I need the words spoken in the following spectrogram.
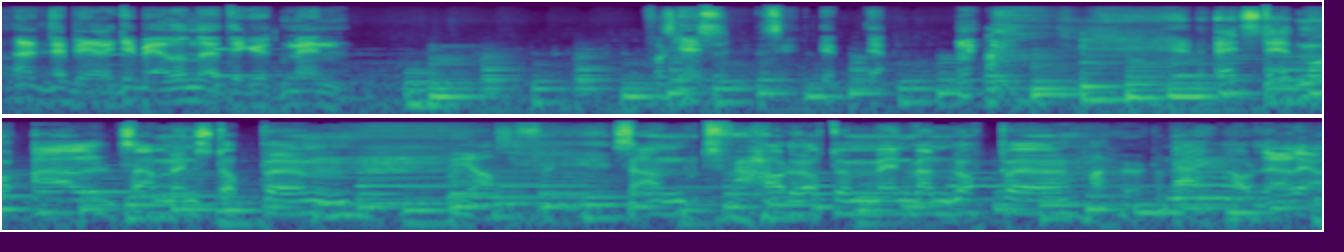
Det blir ikke bedre enn dette, gutten min. S- ja. Et sted må alt sammen stoppe. Ja, selvfølgelig. Sant? Har du hørt om en vannloppe? Har hørt om Nei, har du det? Ja,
